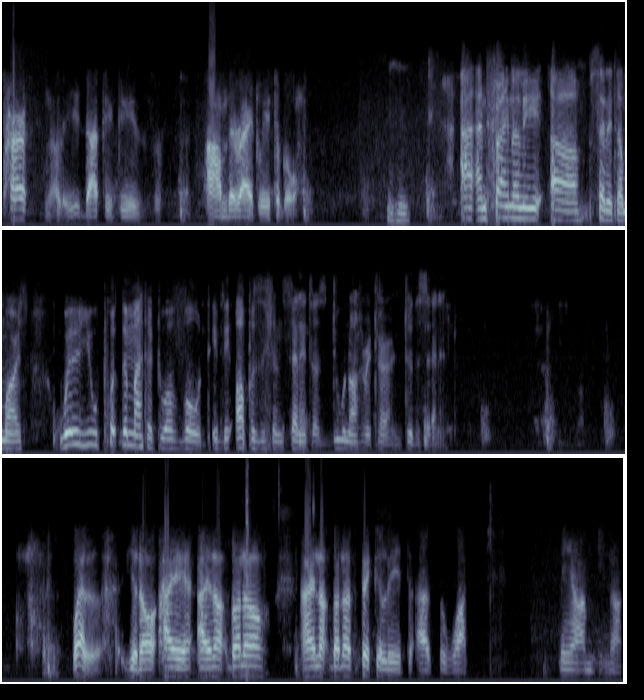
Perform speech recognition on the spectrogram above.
personally that it is um, the right way to go. Mm-hmm. And finally, uh, Senator Morris, will you put the matter to a vote if the opposition senators do not return to the Senate? Well, you know, I I'm not gonna I'm not gonna speculate as to what may or may not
